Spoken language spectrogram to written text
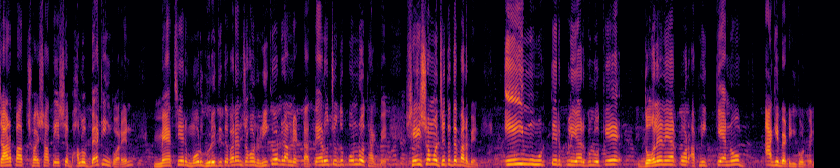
চার, পাঁচ, ছয়, সাতে এসে ভালো ব্যাটিং করেন, ম্যাচের মোড় ঘুরে দিতে পারেন, যখন রেকর্ড রান রেটটা তেরো, চোদ্দ, পনেরো থাকবে, সেই সময় যেতে পারবেন। এই মুহূর্তের প্লেয়ারগুলোকে দলে নেওয়ার পর আপনি কেন আগে ব্যাটিং করবেন?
